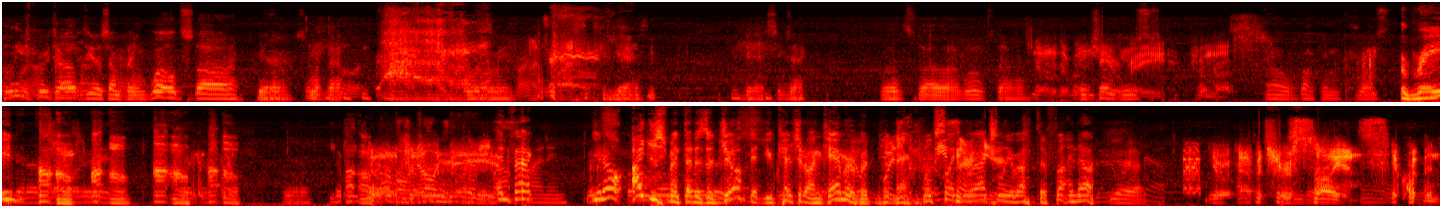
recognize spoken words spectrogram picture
police brutality or something. World star. You know, something like that. That's classic. yes. Yes, exactly. World star, world star. No, there Big won't be a changes. Raid from us. Oh, fucking Christ. A raid? Uh oh. Uh oh. Uh oh. Uh oh. Yeah. Uh-oh. In fact, you know, I just meant that as a joke that you catch it on camera, but Boys, it the looks police like are we're here. actually about to find out. Yeah. Your aperture science equipment.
